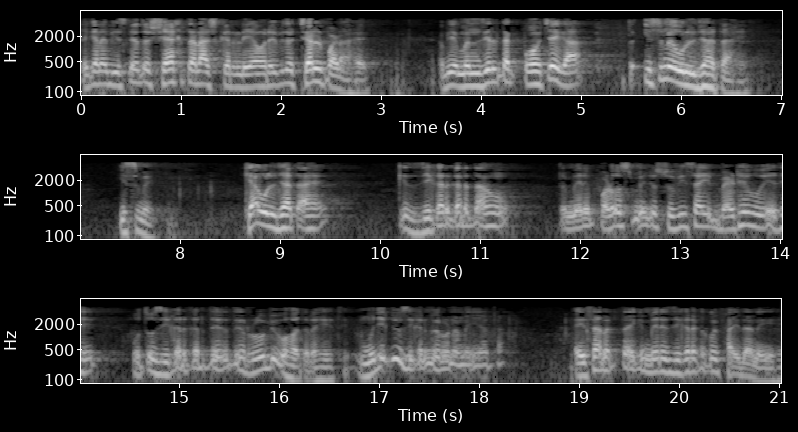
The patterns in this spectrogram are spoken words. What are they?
لیکن اب اس نے تو شیخ تلاش کر لیا اور ابھی تو چل پڑا ہے۔ اب یہ منزل تک پہنچے گا تو اس میں الجھاتا ہے۔ اس میں کیا الجھاتا ہے؟ کہ ذکر کرتا ہوں تو میرے پڑوس میں جو صوفی صاحب بیٹھے ہوئے تھے، وہ تو ذکر کرتے کرتے رو بھی بہت رہے تھے۔ مجھے کیوں ذکر میں رونا نہیں آتا؟ ایسا لگتا ہے کہ میرے ذکر کا کوئی فائدہ نہیں ہے۔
